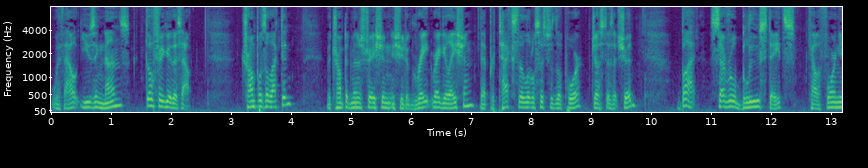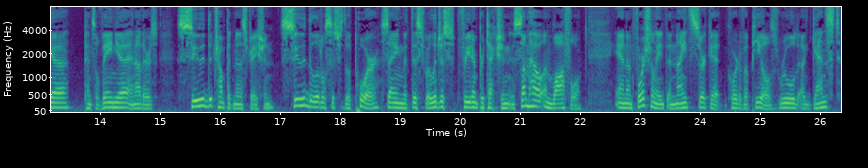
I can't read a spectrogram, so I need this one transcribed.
without using nuns? Go figure this out. Trump was elected. The Trump administration issued a great regulation that protects the Little Sisters of the Poor, just as it should. But several blue states, California, Pennsylvania, and others, sued the Trump administration, sued the Little Sisters of the Poor, saying that this religious freedom protection is somehow unlawful. And unfortunately, the Ninth Circuit Court of Appeals ruled against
